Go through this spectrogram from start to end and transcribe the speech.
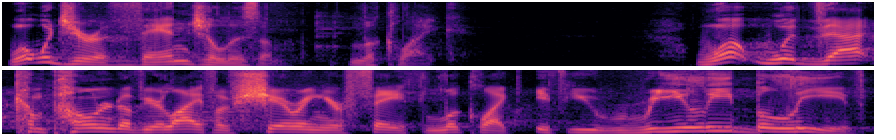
What would your evangelism look like? What would that component of your life of sharing your faith look like if you really believed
